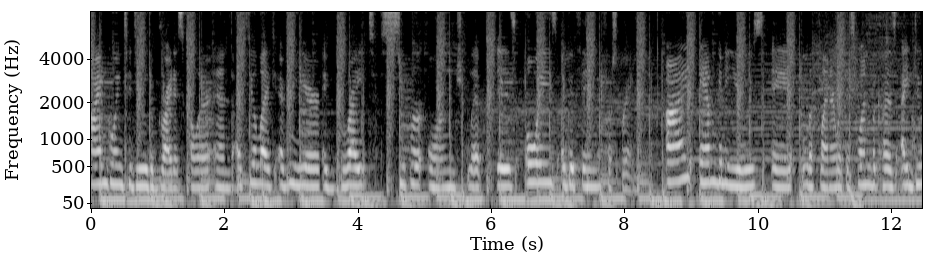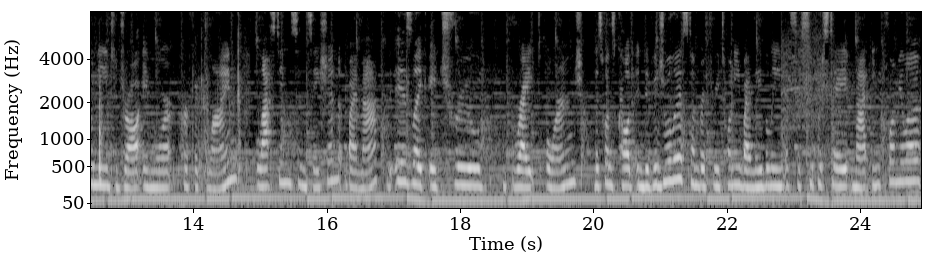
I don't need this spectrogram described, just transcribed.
I'm going to do the brightest color and I feel like every year a bright, super orange lip is always a good thing for spring. I am to use a lip liner with this one because I do need to draw a more perfect line. Lasting Sensation by MAC is like a true bright orange. This one's called Individualist number 320 by Maybelline. It's a Superstay matte ink formula.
